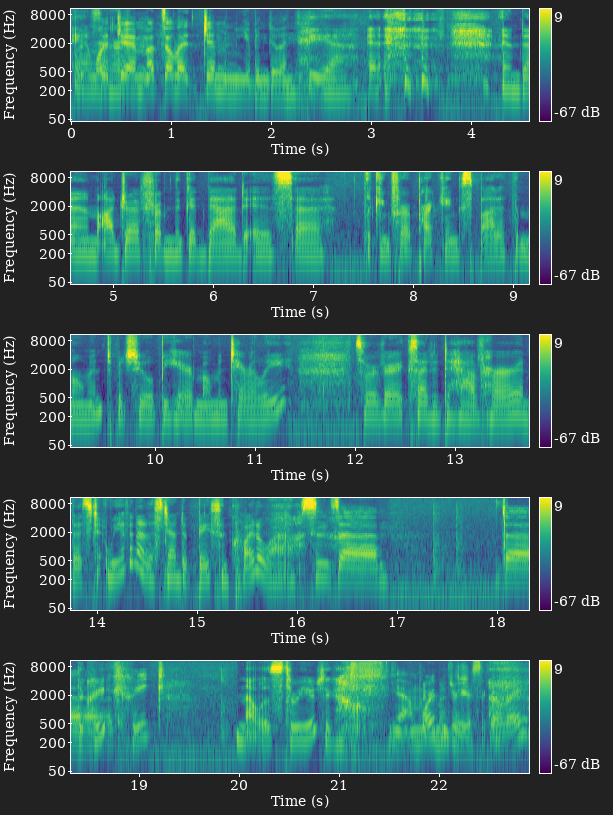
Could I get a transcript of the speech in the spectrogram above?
And And What's the we're Jim? What's all that Jim and you've been doing? Yeah, and um, Audra from the Good Bad is uh, looking for a parking spot at the moment, but she will be here momentarily. So we're very excited to have her. And a sta- we haven't had a stand-up bass in quite a while. Since uh, the The Creek? Creek. And that was three years ago. Yeah, more than much. three years ago, right?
